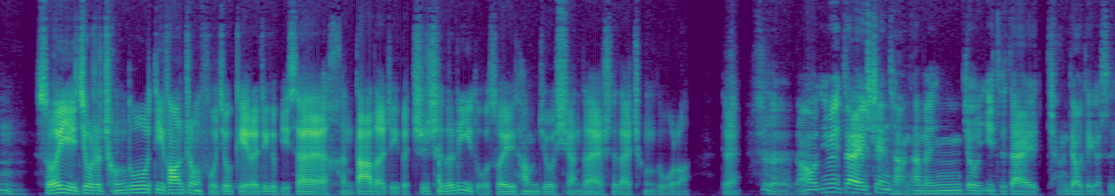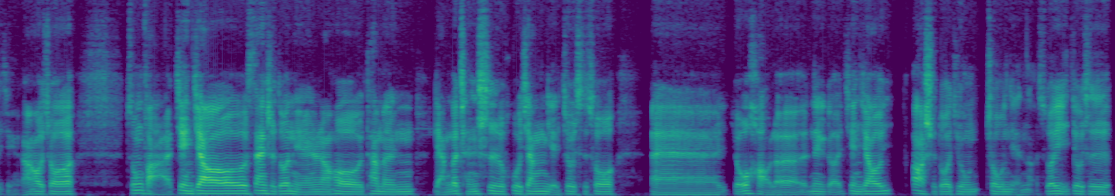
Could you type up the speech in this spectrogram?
嗯，所以就是成都地方政府就给了这个比赛很大的这个支持的力度，所以他们就选在是在成都了。对，是的。然后因为在现场他们就一直在强调这个事情，然后说中法建交三十多年，然后他们两个城市互相也就是说。呃，友好了那个建交二十多周周年了，所以就是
